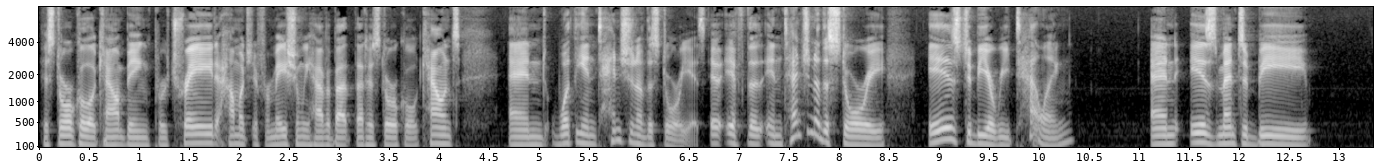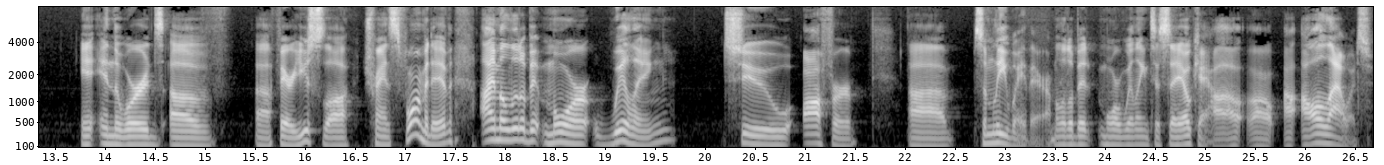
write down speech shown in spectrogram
historical account being portrayed, how much information we have about that historical account, and what the intention of the story is. If the intention of the story is to be a retelling and is meant to be, in, the words of uh, fair use law, transformative, I'm a little bit more willing to offer uh, some leeway there. I'm a little bit more willing to say, okay, I'll, I'll, I'll allow it.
